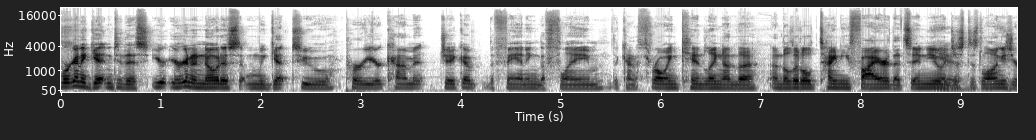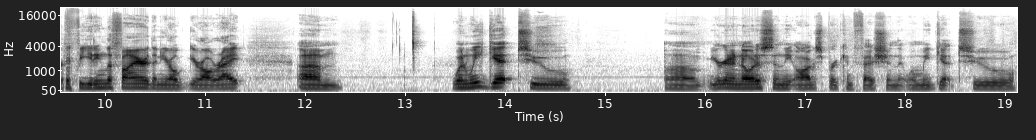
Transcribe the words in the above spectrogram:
we're going to get into this you're, you're going to notice that when we get to per your comment jacob the fanning the flame the kind of throwing kindling on the on the little tiny fire that's in you Yeah. and just as long as you're feeding the fire then you're you're all right um, when we get to um, you're going to notice in the augsburg confession that when we get to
